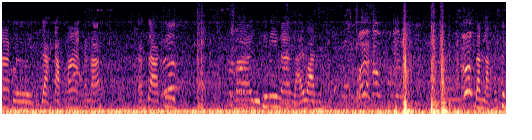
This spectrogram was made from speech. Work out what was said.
มากเลย อยากกลับมากนะคะ หลังจากที่มาอยู่ที่นี่นานหลายวัน ดันหลังไม่ขึ้น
